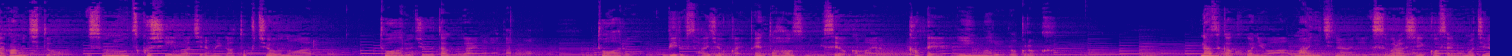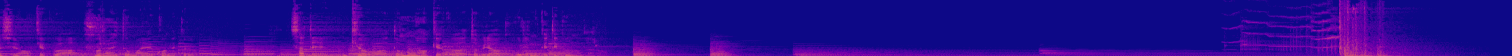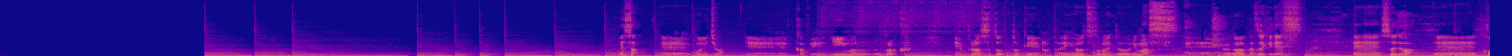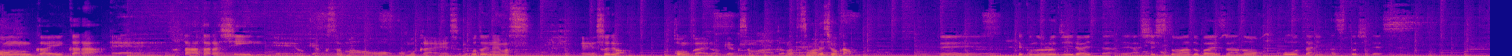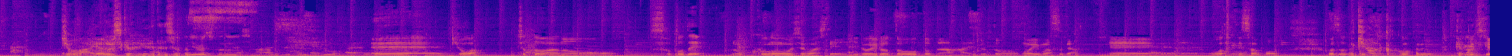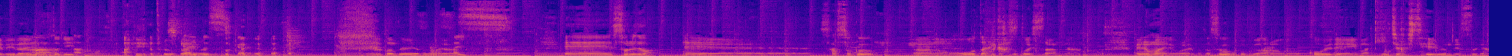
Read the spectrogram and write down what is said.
坂道とその美しい街並みが特徴のあるとある住宅街の中のとあるビル最上階ペントハウスの店を構えるカフェ2066なぜかここには毎日のように素晴らしい個性の持ち主のお客がふらりと迷い込んでくる。さて今日はどんなお客が扉をくぐり抜けてくるのだろう。こんにちは、えー、カフェ2066、えー、プラスドット K の代表を務めております、えー、香川和樹です、えー、それでは、えー、今回から、えー、また新しい、えー、お客様をお迎えすることになります、えー、それでは今回のお客様はどなた様でしょうか？えー、テクノロジーライターでアシストアドバイザーの大谷和俊です。今日はよろしくお願いいたします。よろしくお願いします。えー、今日はちょっとあの外で録音をしましていろいろと音が入ると思いますが、えー、大谷さんもわざわざ今日はここまで駆けつけていただいて、本当にありがとうございます。本当にありがとうございます、はい、えー、それでは、えー、早速あの大谷和俊さんが目の前におられることすごく僕あの光栄で今緊張しているんですが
